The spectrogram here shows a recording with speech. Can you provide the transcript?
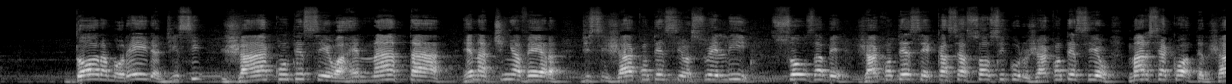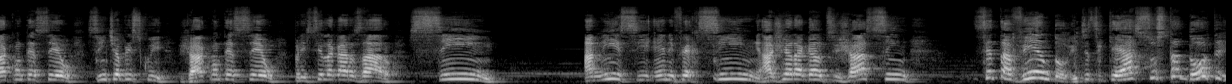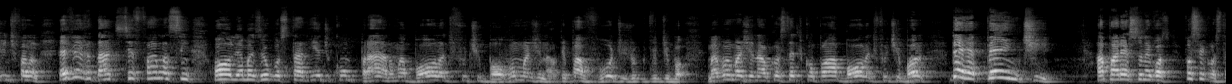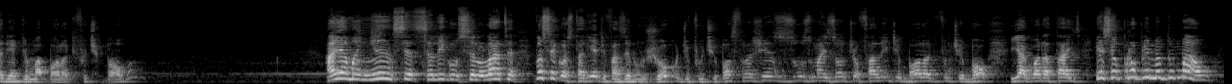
Dora Moreira disse já aconteceu. A Renata, Renatinha Vera disse já aconteceu. A Sueli Souza B, já aconteceu. Cássia Sol Seguro, já aconteceu. Márcia Cotter, já aconteceu. Cíntia Biscuit, já aconteceu. Priscila Garzaro, sim. Anice Enifer, sim. A Geragantes, já sim. Você está vendo? E disse que é assustador ter gente falando. É verdade, você fala assim: olha, mas eu gostaria de comprar uma bola de futebol. Vamos imaginar, eu tenho pavor de jogo de futebol. Mas vamos imaginar, eu gostaria de comprar uma bola de futebol. De repente, aparece um negócio: você gostaria de uma bola de futebol? Aí amanhã você, liga o celular, você, você gostaria de fazer um jogo de futebol? Você fala, Jesus, mas ontem eu falei de bola de futebol e agora está isso. Esse é o problema do mal.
